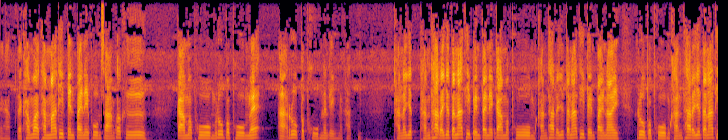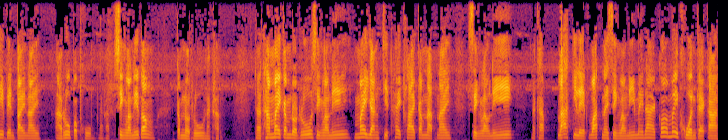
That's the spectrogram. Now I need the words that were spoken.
นะครับ แต่คำว่าธรรมะที่เป็นไปในภูมิสามก็คือ กามภูมิ รูปภูมิ และอรูปภูมินั่นเองนะครับขันธ์ขันธาตุอายตนะที่เป็นไปในกามภูมิ ขันธาตุอายตนะที่เป็นไปในรูปภูมิ ขันธาตุอายตนะที่เป็นไปในอรูปภูมินะครับ สิ่งเหล่านี้ต้องกำหนดรู้นะครับ แต่ถ้าไม่กำหนดรู้สิ่งเหล่านี้ไม่ยังจิตให้คลายกำหนัดในสิ่งเหล่านี้นะครับละกิเลสวัดในสิ่งเหล่านี้ไม่ได้ก็ไม่ควรแก่การ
